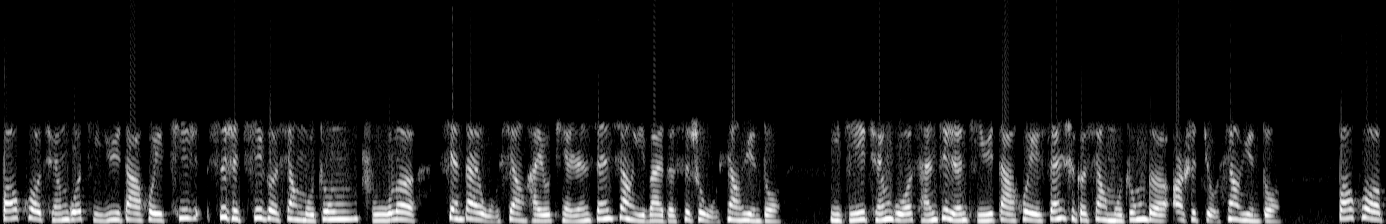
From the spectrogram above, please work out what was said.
包括全国体育大会七四十七个项目中，除了现代五项还有铁人三项以外的四十五项运动。以及全国残疾人体育大会三十个项目中的二十九项运动，包括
